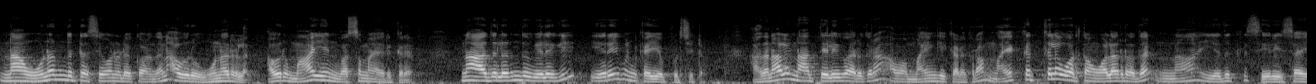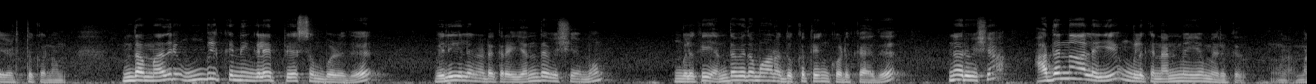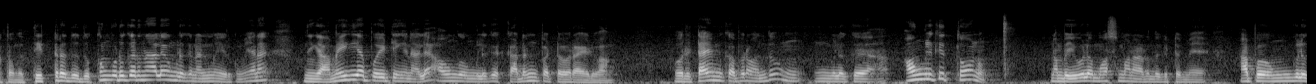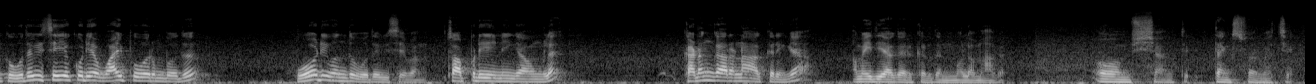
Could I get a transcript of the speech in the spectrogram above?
நான் உணர்ந்துட்ட சிவனுடைய குழந்தைன்னு அவர் உணரலை. அவர் மாயின் வசமாக இருக்கிறார். நான் அதிலிருந்து விலகி இறைவன் கையை பிடிச்சிட்டேன். அதனால் நான் தெளிவாக இருக்கிறேன். அவன் மயங்கி கிடக்கிறான். மயக்கத்தில் ஒருத்தன் வளர்கிறத நான் எதுக்கு சீரியஸாக எடுத்துக்கணும்? இந்த மாதிரி உங்களுக்கு நீங்களே பேசும் பொழுது வெளியில் நடக்கிற எந்த விஷயமும் உங்களுக்கு எந்த விதமான துக்கத்தையும் கொடுக்காது. இன்னொரு விஷயம் அதனாலேயே உங்களுக்கு நன்மையும் இருக்குது. மற்றவங்க திட்டுறது துக்கம் கொடுக்கறதுனாலே உங்களுக்கு நன்மை இருக்கும். ஏன்னா நீங்கள் அமைதியாக போயிட்டீங்கனாலே அவங்க உங்களுக்கு கடன்பட்டவர் ஆகிடுவாங்க ஒரு டைமுக்கு அப்புறம் வந்து உங்களுக்கு அவங்களுக்கே தோணும் நம்ம இவ்வளோ மோசமாக நடந்துக்கிட்டோமே அப்போ உங்களுக்கு உதவி செய்யக்கூடிய வாய்ப்பு வரும்போது ஓடி வந்து உதவி செய்வாங்க. ஸோ அப்படி நீங்கள் அவங்கள கடன்காரனாக ஆக்குறீங்க அமைதியாக இருக்கிறதன் மூலமாக. ஓம் சாந்தி. தேங்க்ஸ் ஃபார் வாட்சிங்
